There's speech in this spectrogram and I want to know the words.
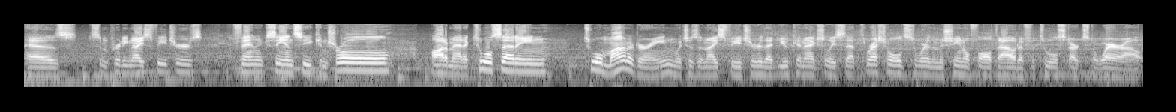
Has some pretty nice features. Fanuc CNC control, automatic tool setting, tool monitoring, which is a nice feature that you can actually set thresholds to where the machine will fault out if a tool starts to wear out.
